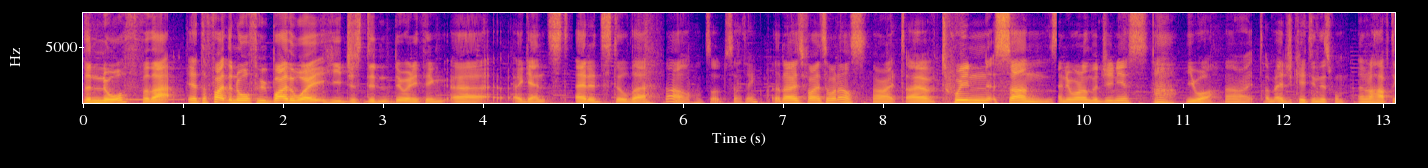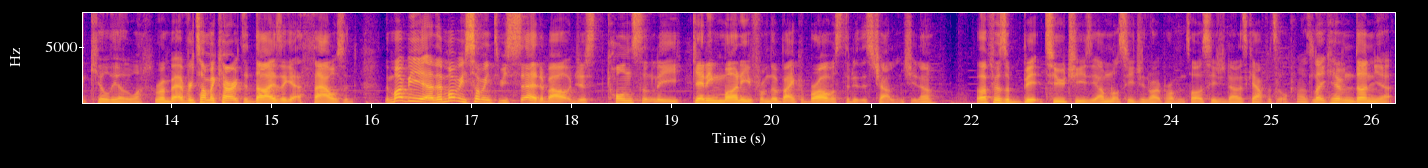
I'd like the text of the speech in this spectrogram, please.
the North for that. He had to fight the North, who, by the way, he just didn't do anything uh, against. Eddard's still there. Oh, that's upsetting. But I find someone else. All right, I have twin sons. Anyone on the genius? you are. All right. I'm educating this one, and I'll have to kill the other one. Remember, every time a character dies, I get a thousand. There might be uh, there might be something to be said about just constantly getting money from the Bank of Braavos to do this challenge. You know. That feels a bit too cheesy. I'm not sieging the right province. I was sieging down his capital. Now, Lake Haven done yet?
